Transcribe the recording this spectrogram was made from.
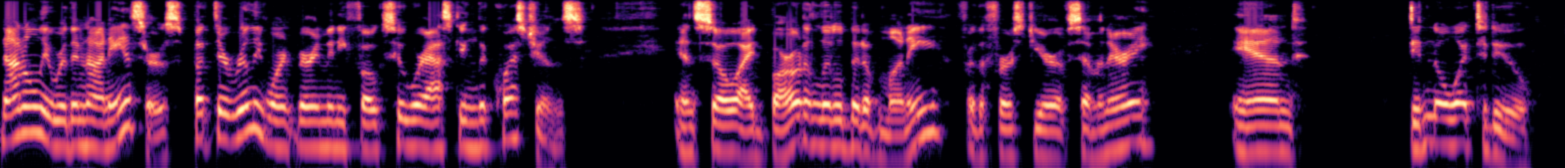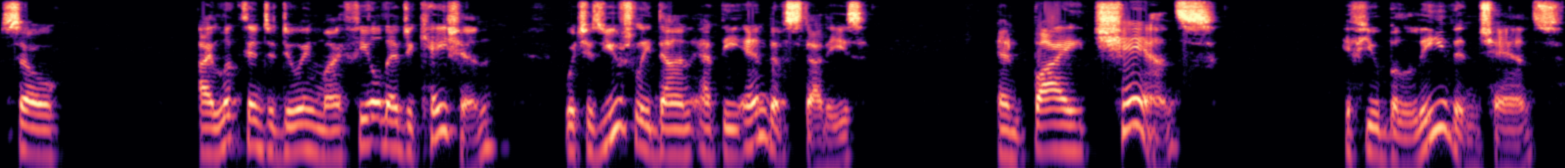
not only were there not answers, but there really weren't very many folks who were asking the questions. And so I borrowed a little bit of money for the first year of seminary and didn't know what to do. So I looked into doing my field education, which is usually done at the end of studies. And by chance, if you believe in chance,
